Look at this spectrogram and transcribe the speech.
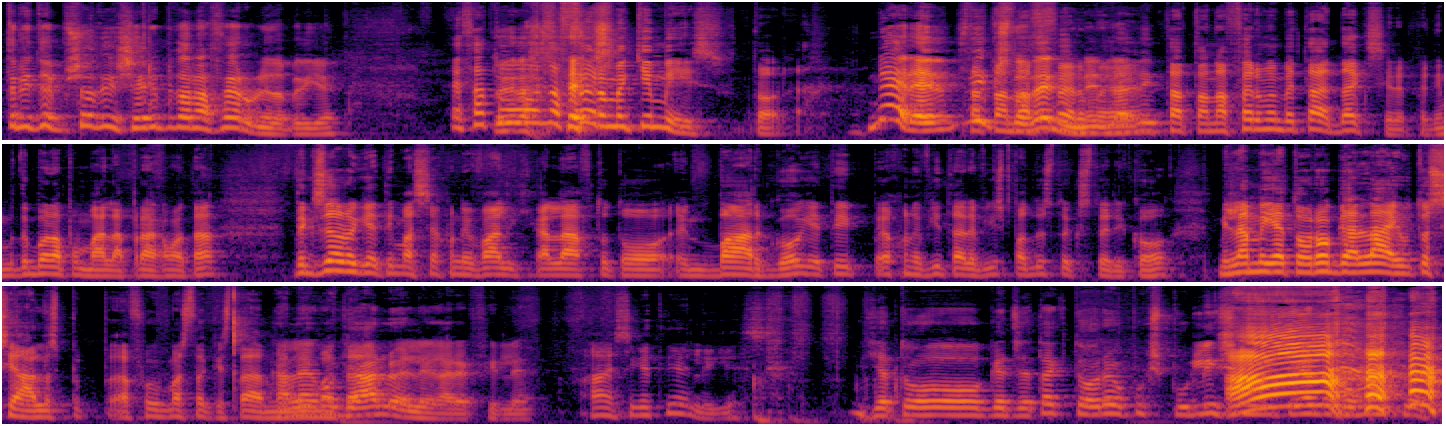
τρίτο επεισόδιο σερή που το αναφέρουν τα παιδιά. Ε, θα το είδα αναφέρουμε κι εμείς τώρα. Ναι, ρε, Θα δείξτε το, το, δεν είναι. αναφέρουμε, Δηλαδή. θα το αναφέρουμε μετά, εντάξει ρε παιδί μου, δεν μπορούμε να πούμε άλλα πράγματα. Δεν ξέρω γιατί μας έχουν βάλει και καλά αυτό το embargo, γιατί έχουν βγει τα reviews παντού στο εξωτερικό. Μιλάμε για το Rogue Ally ούτως ή άλλως, αφού ήμασταν και στα Καλά, εγώ και μηνύματα. άλλο έλεγα, ρε φίλε. Α, εσύ γιατί έλεγες; Για το γκατζετάκι το ωραίο που έχεις πουλήσει. Α! με 30 κομμάτια.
